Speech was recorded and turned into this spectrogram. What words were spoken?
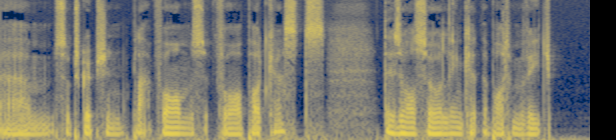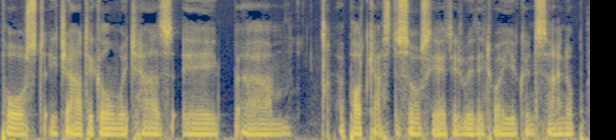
um, subscription platforms for podcasts. There's also a link at the bottom of each post, each article, which has a um, a podcast associated with it where you can sign up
